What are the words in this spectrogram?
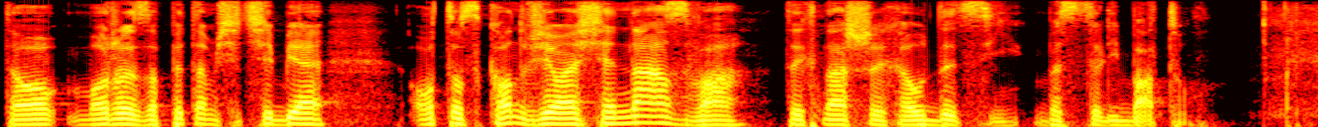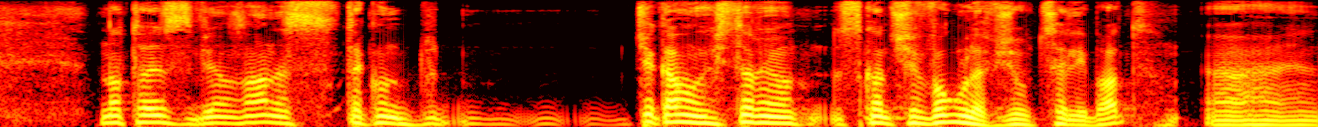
to może zapytam się ciebie o to, skąd wzięła się nazwa tych naszych audycji bez celibatu. No to jest związane z taką ciekawą historią, skąd się w ogóle wziął celibat. E,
